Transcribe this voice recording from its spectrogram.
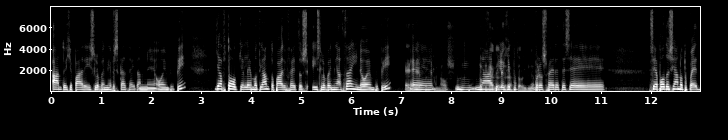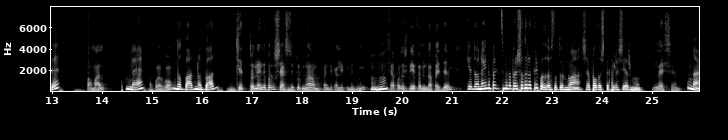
Αν το είχε πάρει η Σλοβενία φυσικά θα ήταν ε, ο MVP. Γι' αυτό και λέμε ότι αν το πάρει φέτος η Σλοβενία θα είναι ο MVP. Ε, ναι, Ε, προφανώς. Μ, Μια πιθανότερο επιλογή που αυτό είναι. προσφέρεται σε, σε απόδοση άνω του 5. Παμάλ, Ναι, θα πω εγώ. not bad, not bad. Και το να είναι πρώτος σε ασίστ του τουρνουά μου φαίνεται καλή επιλογή. Μμμ. Σε απόδοση 2,75. Και το να είναι παίκτης με τα περισσότερα τρίποντα στο τουρνουά σε απόδοση τριπλασιασμού. Λες, ε. Ναι,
